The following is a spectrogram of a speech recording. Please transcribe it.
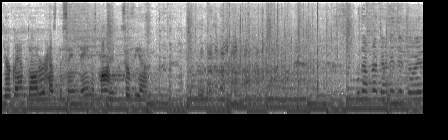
your granddaughter has the same name as mine, Sophia. বোধ আপনারা জানেন যে জয়ের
